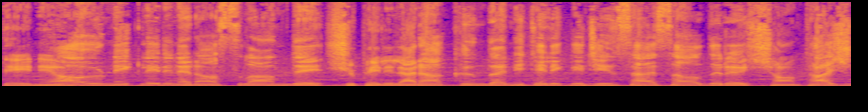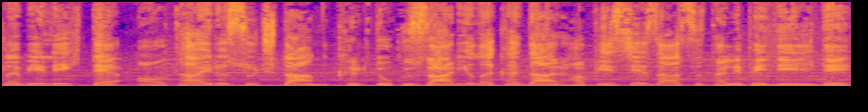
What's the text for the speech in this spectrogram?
DNA örneklerine rastlandı. Şüpheliler hakkında nitelikli cinsel saldırı, şantajla birlikte 6 ayrı suçtan 49'ar yıla kadar hapis cezası talep edildi.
